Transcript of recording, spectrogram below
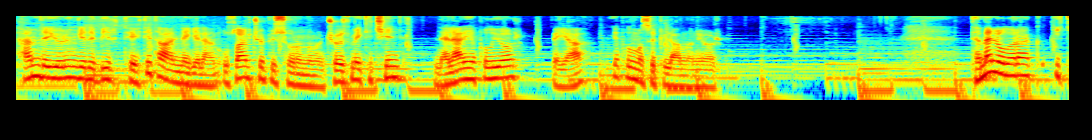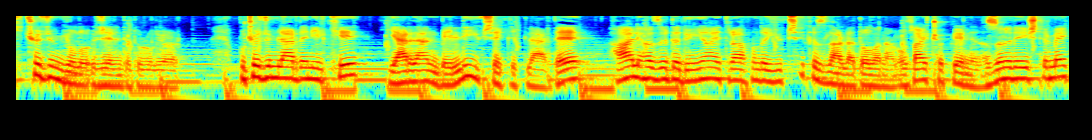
hem de yörüngede bir tehdit haline gelen uzay çöpü sorununu çözmek için neler yapılıyor veya yapılması planlanıyor? Temel olarak iki çözüm yolu üzerinde duruluyor. Bu çözümlerden ilki yerden belli yüksekliklerde hali hazırda dünya etrafında yüksek hızlarla dolanan uzay çöplerinin hızını değiştirmek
